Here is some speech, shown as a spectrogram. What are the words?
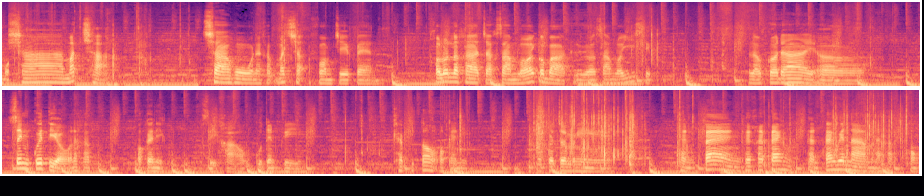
หมดชา มัทฉะชาโฮนะครับ มัทฉะฟอร์มเจแปนเขาลดราคาจาก 300 กว่าบาท เหลือ 320 แล้วก็ได้เเส้นก๋วยเตี๋ยวนะครับ ออร์แกนิก สีขาวกูเตนฟรี Capital Organic แล้วก็จะมีแผ่นแป้ง คล้ายๆ แป้งแผ่นแป้งเวียดนามนะครับ ของ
